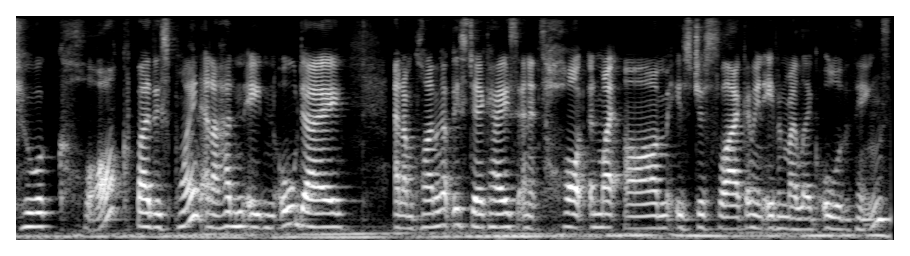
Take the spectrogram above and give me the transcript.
two o'clock by this point, and I hadn't eaten all day and I'm climbing up this staircase and it's hot and my arm is just like, I mean, even my leg, all of the things.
